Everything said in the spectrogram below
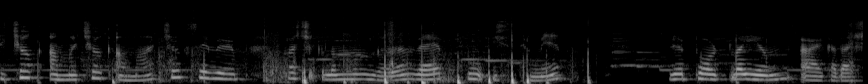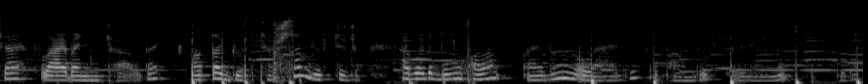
Sizi çok ama çok ama çok seviyorum. Hoşçakalın, ve bu ismi reportlayın arkadaşlar. Fly benim çaldı. Hatta göstersem göstereceğim. Ha bu bunu falan yani bunu o verdi. O pandayı söylemek istedim.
